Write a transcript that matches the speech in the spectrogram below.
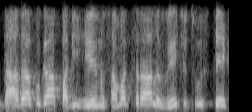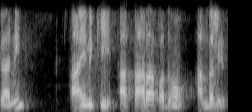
దాదాపుగా పదిహేను సంవత్సరాలు వేచి చూస్తే కాని ఆయనకి ఆ తారాపదం అందలేదు.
